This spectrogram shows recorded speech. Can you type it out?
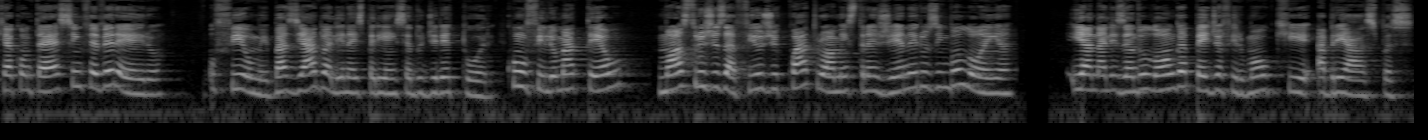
que acontece em fevereiro. O filme, baseado ali na experiência do diretor com o filho Mateu, mostra os desafios de quatro homens transgêneros em Bolonha. E analisando longa, Page afirmou que, abre aspas,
